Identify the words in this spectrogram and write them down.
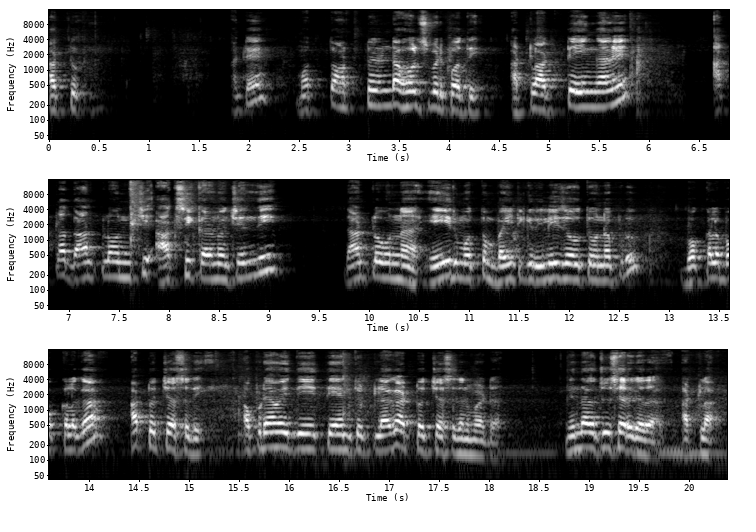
అట్టు. అంటే మొత్తం అట్టు నిండా హోల్స్ పడిపోతాయి. అట్లా అట్టు వేయగానే అట్లా దాంట్లో నుంచి ఆక్సీకరణం చెంది దాంట్లో ఉన్న ఎయిర్ మొత్తం బయటికి రిలీజ్ అవుతున్నప్పుడు బొక్కల బొక్కలుగా అట్టు వచ్చేస్తుంది అప్పుడు ఏమైంది తేనె తుట్టిలాగా అట్టు వచ్చేస్తుంది అనమాట ఇందాక చూశారు కదా అట్లా.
